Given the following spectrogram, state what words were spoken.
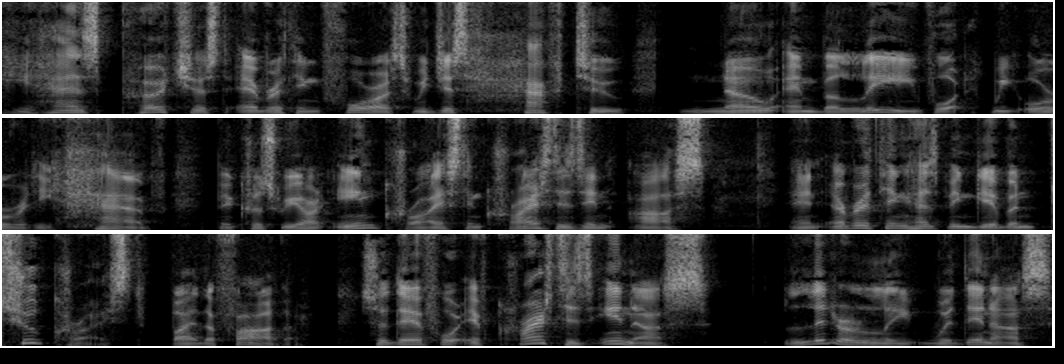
He has purchased everything for us. We just have to know and believe what we already have because we are in Christ and Christ is in us and everything has been given to Christ by the Father. So therefore, if Christ is in us, literally within us,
